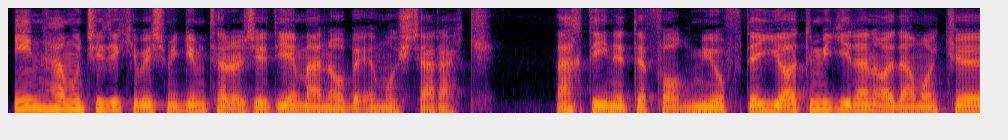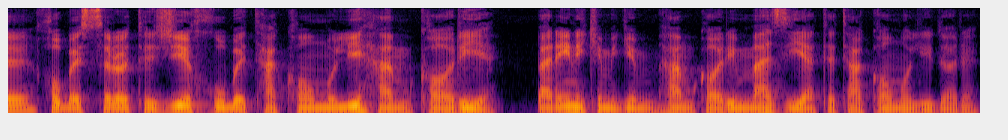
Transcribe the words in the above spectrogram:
این همون چیزی که بهش میگیم تراژدی منابع مشترک. وقتی این اتفاق میفته یاد می‌گیرن آدما که خب استراتژی خوب تکاملی همکاریه. برای اینه که میگیم همکاری مزیت تکاملی داره.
